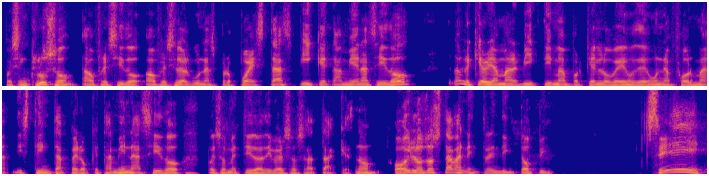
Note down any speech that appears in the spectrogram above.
pues incluso ha ofrecido, ha ofrecido algunas propuestas y que también ha sido, no le quiero llamar víctima porque él lo ve de una forma distinta, pero que también ha sido pues sometido a diversos ataques, ¿no? Hoy los dos estaban en trending topic. Sí,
